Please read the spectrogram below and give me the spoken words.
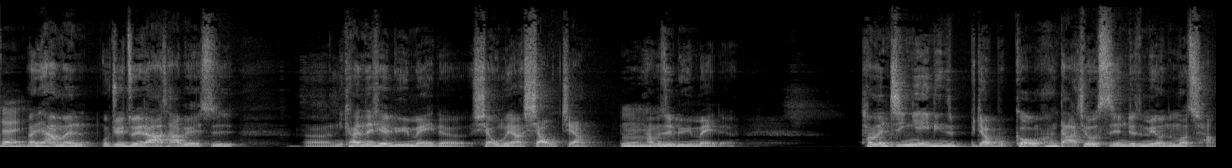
对而且他们我觉得最大的差别是，呃，你看那些旅美的小，我们讲小将，对，嗯他们是旅美的，他们经验一定是比较不够，他们打球时间就是没有那么长。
